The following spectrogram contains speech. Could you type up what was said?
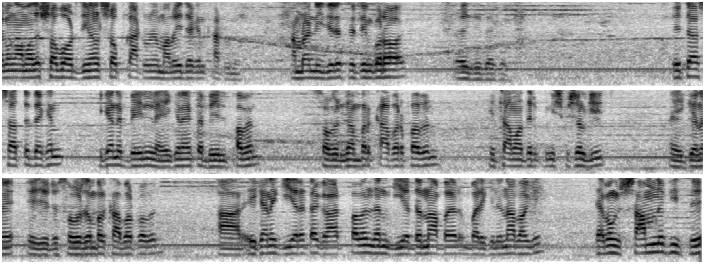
এবং আমাদের সব অরিজিনাল সব কার্টুনের মালই দেখেন কার্টুনে আমরা নিজেরা সেটিং করা হয়। এই যে দেখেন। এটার সাথে দেখেন, এখানে বেল নেই, এখানে একটা বেল পাবেন। সকেট জাম্পার কাভার পাবেন। এটা আমাদের স্পেশাল গিট এইখানে, এই যে এটা সকেট জাম্পার কাভার পাবেন। আর এখানে গিয়ার একটা গার্ড পাবেন, যেন গিয়ারটা না বাড়ি খেলে না ভাগে। এবং সামনে পিছে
